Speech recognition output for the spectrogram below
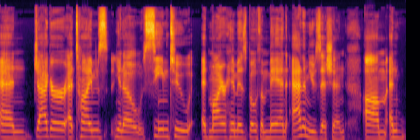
and Jagger at times, you know, seemed to admire him as both a man and a musician. Um, and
